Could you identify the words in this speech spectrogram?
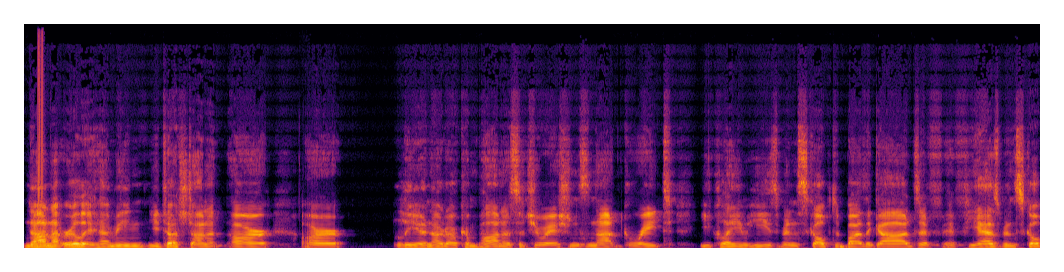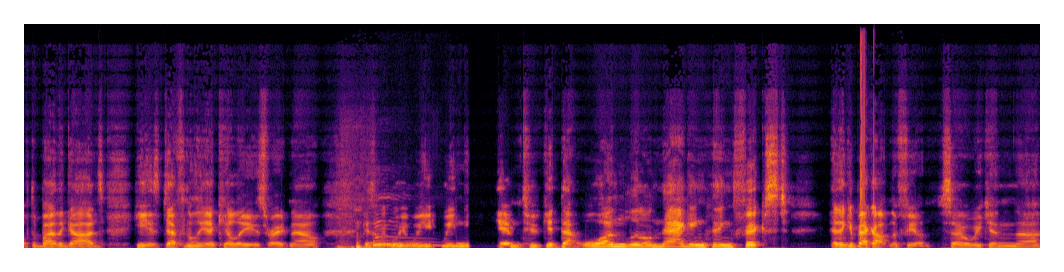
No, not really. I mean, you touched on it. Our our Leonardo Campana situation's not great. You claim he's been sculpted by the gods. If if he has been sculpted by the gods, he is definitely Achilles right now because we, we we need him to get that one little nagging thing fixed and then get back out in the field so we can uh,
